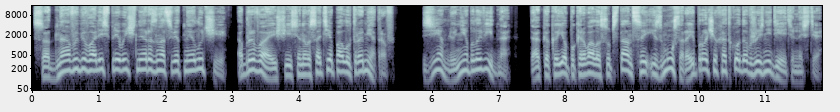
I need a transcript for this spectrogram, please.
Со дна выбивались привычные разноцветные лучи, обрывающиеся на высоте полутора метров. Землю не было видно, так как ее покрывала субстанция из мусора и прочих отходов жизнедеятельности.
